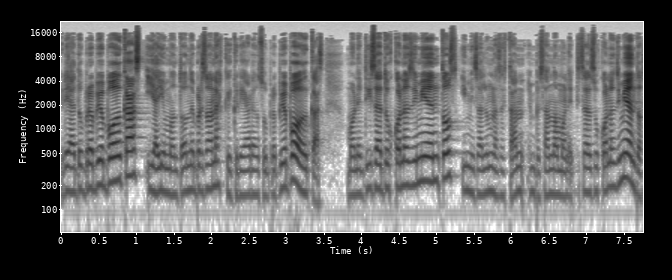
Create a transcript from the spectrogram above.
crea tu propio podcast y hay un montón de personas que crearon su propio podcast. Monetiza tus conocimientos y mis alumnas están empezando a monetizar sus conocimientos.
